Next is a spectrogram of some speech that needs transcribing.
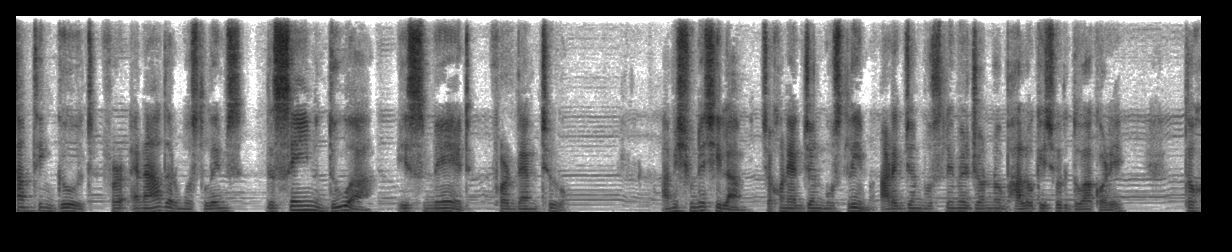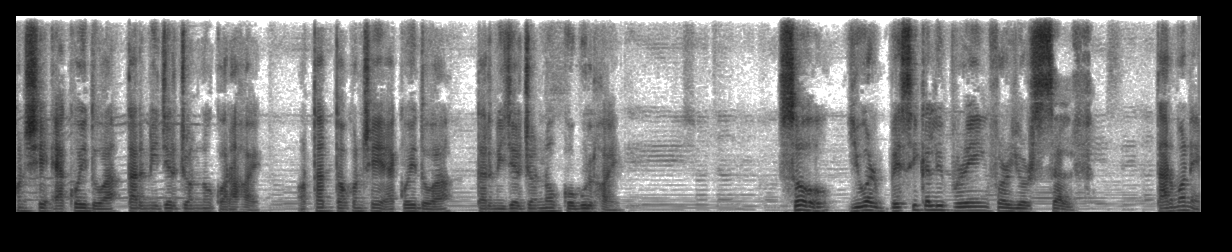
something good for another Muslims the same দুয়া is made for them too আমি শুনেছিলাম, যখন একজন মুসলিম আরেকজন মুসলিমের জন্য ভালো কিছুর দোয়া করে তখন সে একই দোয়া তার নিজের জন্য করা হয়। অর্থাৎ তখন সে একই দোয়া তার নিজের জন্য কবুল হয়। So you are basically praying for yourself তার মানে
